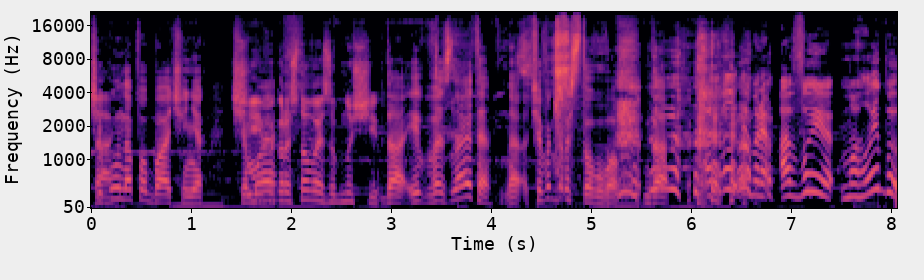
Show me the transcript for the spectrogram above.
чи Так. був на побаченнях, чи, Чи має. використовує зубну щітку. Да, і ви знаєте, чи використовував? Да. А Володимире, а ви могли би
